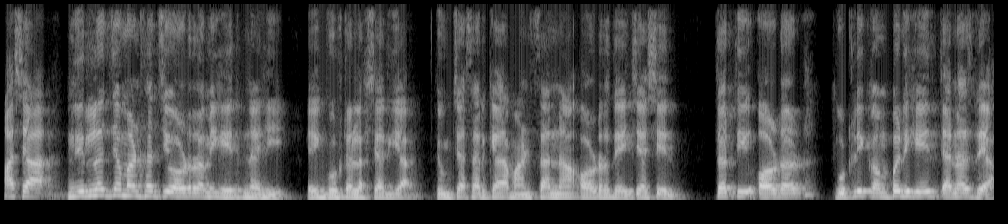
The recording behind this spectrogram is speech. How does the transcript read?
अशा निर्लज्ज माणसांची ऑर्डर आम्ही घेत नाही. एक गोष्ट लक्षात घ्या तुमच्यासारख्या माणसांना ऑर्डर द्यायची असेल तर ती ऑर्डर कुठली कंपनी घेईल त्यांनाच द्या.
